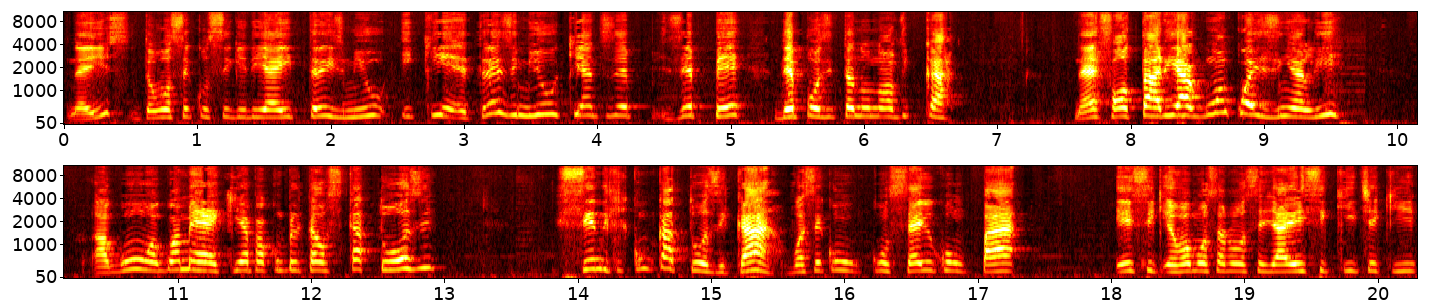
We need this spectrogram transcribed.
não é isso? Então você conseguiria aí 13.500 ZP depositando 9k né? Faltaria alguma coisinha ali, algum, alguma merrequinha para completar os 14, sendo que com 14k você com, consegue comprar esse, eu vou mostrar para você já esse kit aqui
